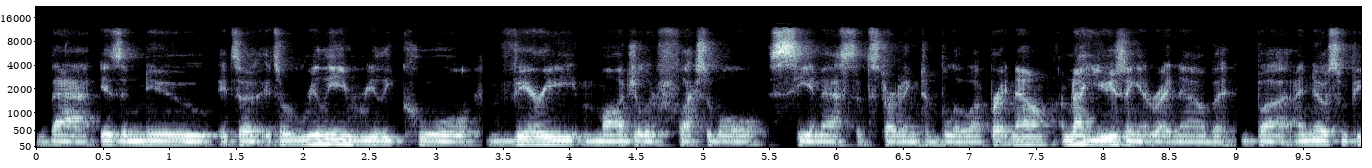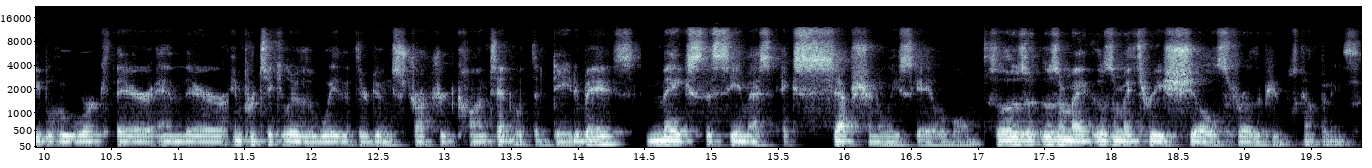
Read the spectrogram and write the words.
that is a new. It's a it's a really really cool, very modular, flexible CMS that's starting to blow up right now. I'm not using it right now, but but I know some people who work there, and they're in particular the way that they're doing structured content with the database makes the CMS exceptionally scalable. So those are those are my those are my three shills for other people's companies.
